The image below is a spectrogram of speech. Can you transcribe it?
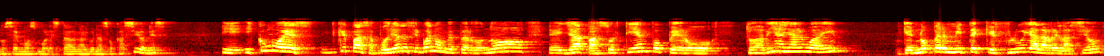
Nos hemos molestado en algunas ocasiones. ¿Y, cómo es? ¿Qué pasa? Podría decir, bueno, me perdonó, eh, ya pasó el tiempo, pero todavía hay algo ahí que no permite que fluya la relación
